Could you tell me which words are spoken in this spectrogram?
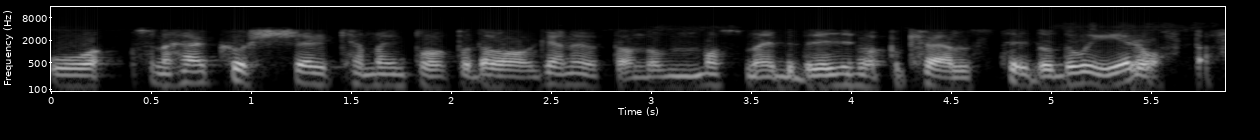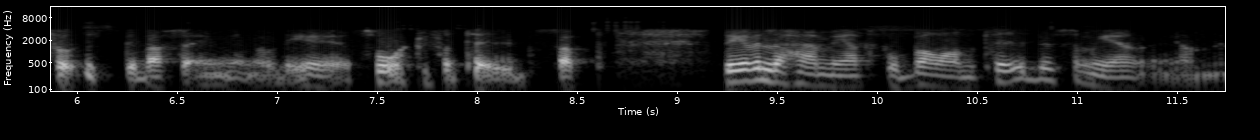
och sådana här kurser kan man inte ha på dagarna utan de måste man bedriva på kvällstid och då är det ofta fullt i bassängen och det är svårt att få tid. Så att det är väl det här med att få bantider som är en,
